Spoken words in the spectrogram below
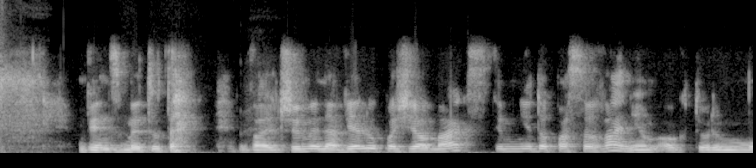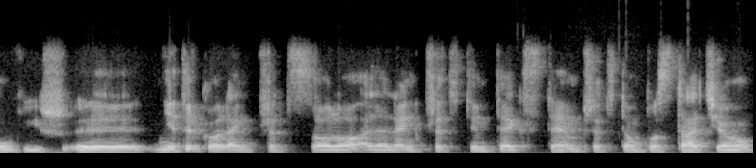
Więc my tutaj walczymy na wielu poziomach z tym niedopasowaniem, o którym mówisz. Y, nie tylko lęk przed solo, ale lęk przed tym tekstem, przed tą postacią,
